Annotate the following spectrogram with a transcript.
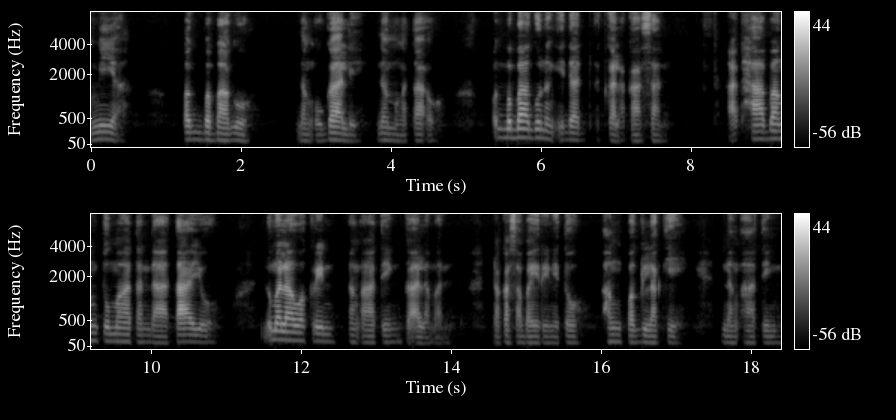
Mia, pagbabago ng ugali ng mga tao, pagbabago ng edad at kalakasan. At habang tumatanda tayo, lumalawak rin ang ating kaalaman. Nakasabay rin ito ang paglaki ng ating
